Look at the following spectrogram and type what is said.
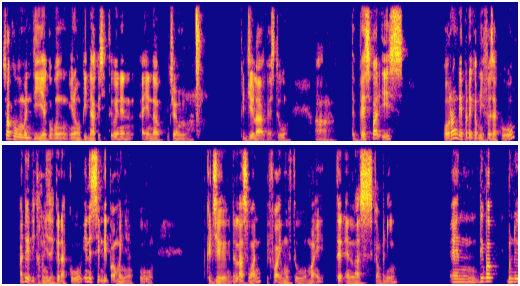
So aku pun berhenti. Aku pun you know Pindah ke situ. And then I end up macam Kerja lah kat situ. Uh, The best part is Orang daripada company first aku Ada di company second aku In the same department yang aku Kerja The last one Before I move to my Third and last company. And Dia buat benda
